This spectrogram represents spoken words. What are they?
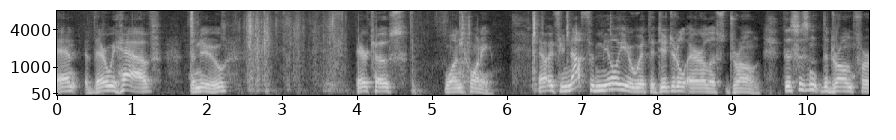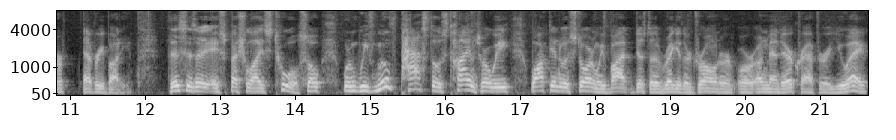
And there we have the new Aertos 120. Now, if you're not familiar with the Digital Aerolus drone, this isn't the drone for everybody. This is a, a, specialized tool. So when we've moved past those times where we walked into a store and we bought just a regular drone or, or unmanned aircraft or a UA,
